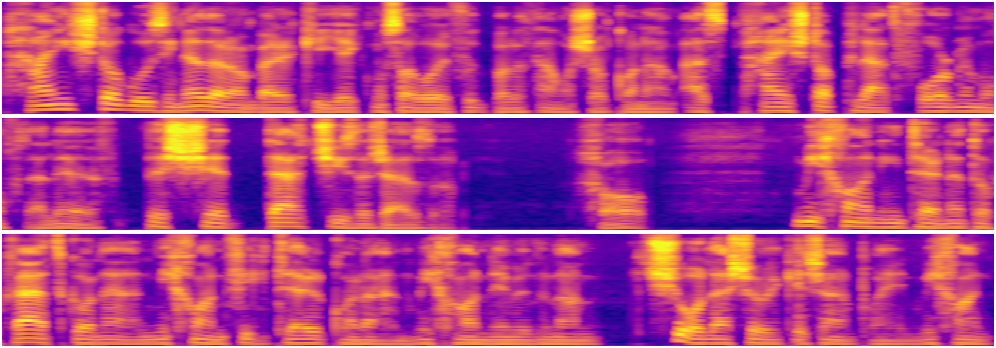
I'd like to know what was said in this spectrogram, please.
پنج تا گزینه دارم برای که یک مسابقه فوتبال رو تماشا کنم از پنج تا پلتفرم مختلف به شدت چیز جذابی خب. می‌خوان اینترنت رو قطع کنن می‌خوان فیلتر کنن می‌خوان نمی‌دونم شعلش رو بکشن پایین می‌خوان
